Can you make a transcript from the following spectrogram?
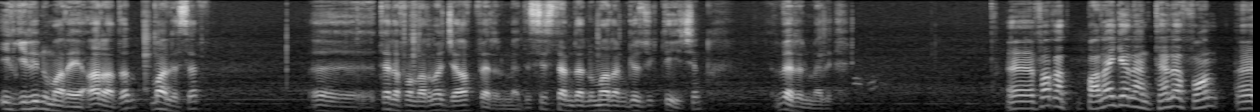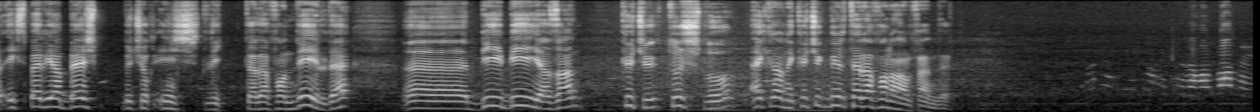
ilgili numarayı aradım. Maalesef e, telefonlarıma cevap verilmedi. Sistemde numaram gözüktüğü için verilmedi. E, fakat bana gelen telefon e, Xperia 5.5 inçlik telefon değil de e, BB yazan küçük tuşlu ekranı küçük bir telefon hanımefendi. Ramazan Bey,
